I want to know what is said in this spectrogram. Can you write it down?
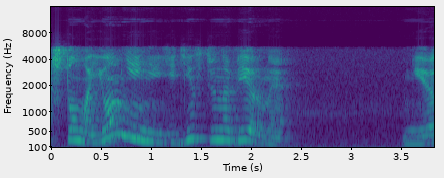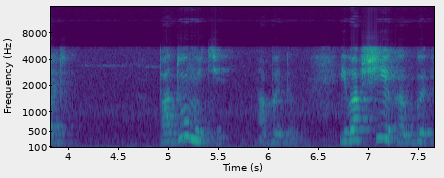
что мое мнение единственно верное? Нет. Подумайте об этом. И вообще, как бы,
